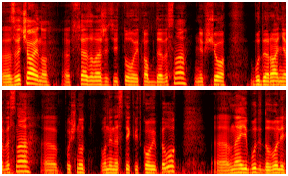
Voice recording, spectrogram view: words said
Е, Звичайно, е, все залежить від того, яка буде весна. Якщо буде рання весна, е, почнуть вони нести квітковий пилок, в неї буде доволі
